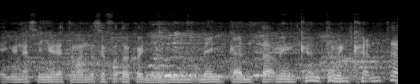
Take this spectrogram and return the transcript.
Hay una señora tomándose fotos con Jimin. Me encanta, me encanta, me encanta.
